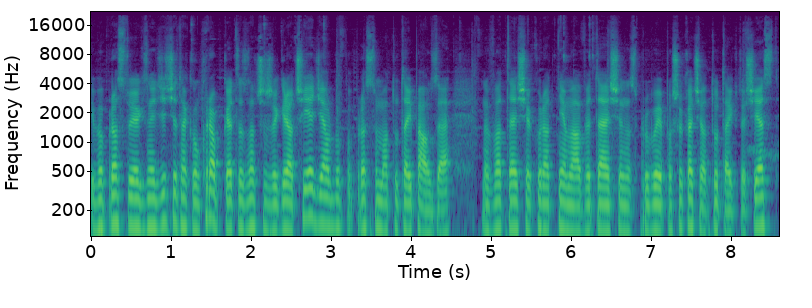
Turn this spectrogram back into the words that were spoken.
i po prostu jak znajdziecie taką kropkę, to znaczy, że gracz jedzie albo po prostu ma tutaj pauzę. No w ATS-ie akurat nie ma, w ETS-ie no spróbuję poszukać, o tutaj ktoś jest.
